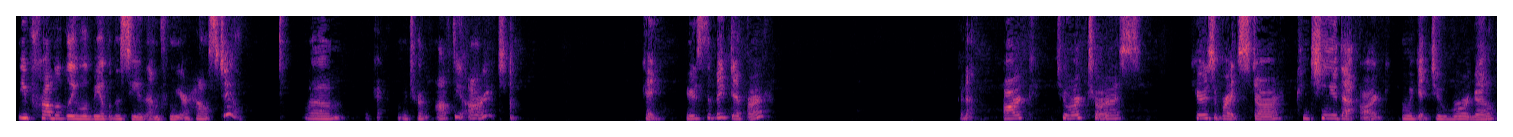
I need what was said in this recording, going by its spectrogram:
you probably will be able to see them from your house too. Um, okay, me turn off the art. Okay, here's the Big Dipper. Gonna arc to Arcturus. Here's a bright star. Continue that arc and we get to Virgo.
